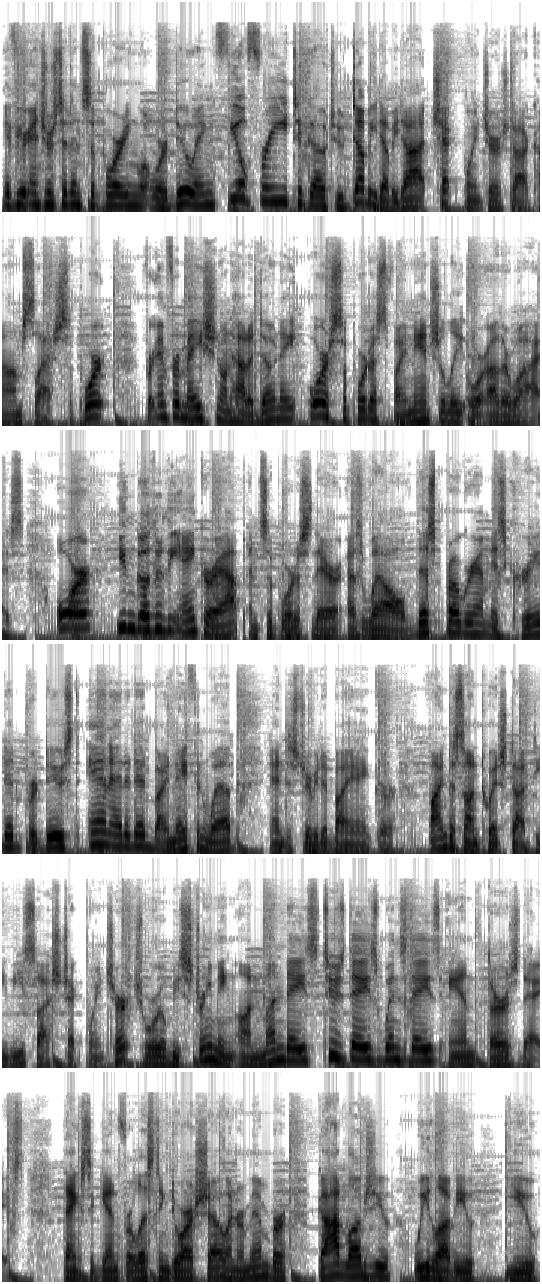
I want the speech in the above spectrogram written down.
If you're interested in supporting what we're doing, feel free to go to www.checkpointchurch.com/support for information on how to donate or support us financially or otherwise. Or you can go through the Anchor app and support us there as well. This program is created, produced, and edited by Nathan Webb and distributed by Anchor. Find us on twitch.tv slash checkpointchurch where we'll be streaming on Mondays, Tuesdays, Wednesdays, and Thursdays. Thanks again for listening to our show, and remember, God loves you, we love you, you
